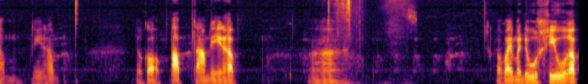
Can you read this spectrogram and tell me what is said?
ดำๆนี่นะครับ แล้วก็ปรับตามนี้นะครับอ่าต่อไปมาดูคิ้วครับ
